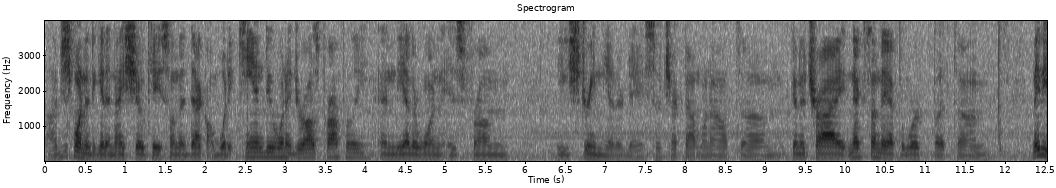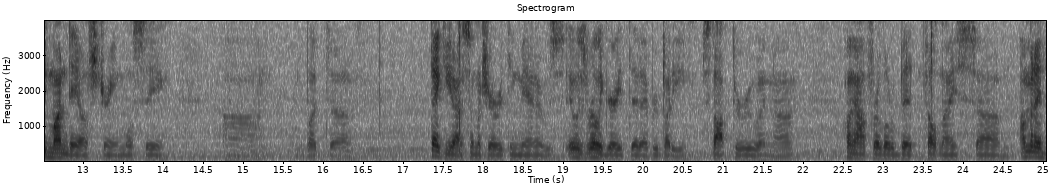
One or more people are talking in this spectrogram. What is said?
I just wanted to get a nice showcase on the deck on what it can do when it draws properly. And the other one is from the stream the other day, so check that one out. Um, gonna try next Sunday after work, but um, maybe Monday I'll stream. We'll see. Uh, but uh, thank you guys so much for everything, man. It was it was really great that everybody stopped through and uh, hung out for a little bit. Felt nice. Um, I'm gonna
